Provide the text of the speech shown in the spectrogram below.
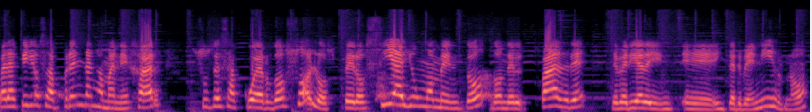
para que ellos aprendan a manejar sus desacuerdos solos, pero sí hay un momento donde el padre debería de eh, intervenir, ¿no?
